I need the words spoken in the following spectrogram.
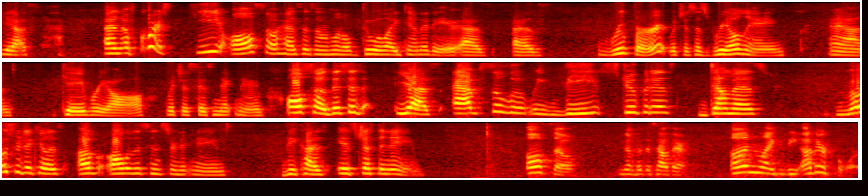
Yes. And of course, he also has his own little dual identity as as Rupert, which is his real name, and Gabriel, which is his nickname. Also, this is yes, absolutely the stupidest, dumbest, most ridiculous of all of the Cynster nicknames because it's just a name. Also, I'm gonna put this out there. Unlike the other four,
